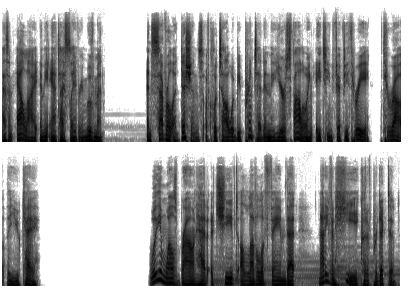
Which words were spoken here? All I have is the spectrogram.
as an ally in the anti slavery movement and several editions of Clotel would be printed in the years following 1853 throughout the UK. William Wells Brown had achieved a level of fame that not even he could have predicted.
